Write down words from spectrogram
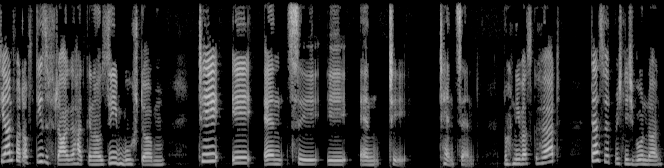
Die Antwort auf diese Frage hat genau sieben Buchstaben. T-E-N-C-E-N-T. Tencent. Noch nie was gehört? Das wird mich nicht wundern.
